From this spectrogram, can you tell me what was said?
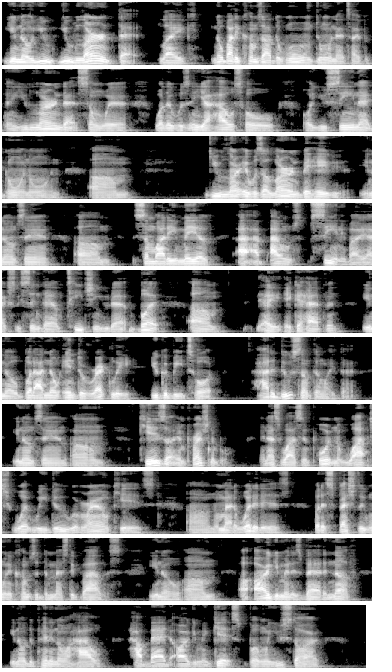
you know you you learned that like nobody comes out the womb doing that type of thing. You learned that somewhere, whether it was in your household or you seen that going on. Um, you learn it was a learned behavior. You know what I'm saying? Um, somebody may have. I, I, I don't see anybody actually sitting down teaching you that, but um, hey, it could happen. You know, but I know indirectly you could be taught how to do something like that. You know what I'm saying? Um, kids are impressionable, and that's why it's important to watch what we do around kids, uh, no matter what it is, but especially when it comes to domestic violence. You know, um, an argument is bad enough, you know, depending on how how bad the argument gets. But when you start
